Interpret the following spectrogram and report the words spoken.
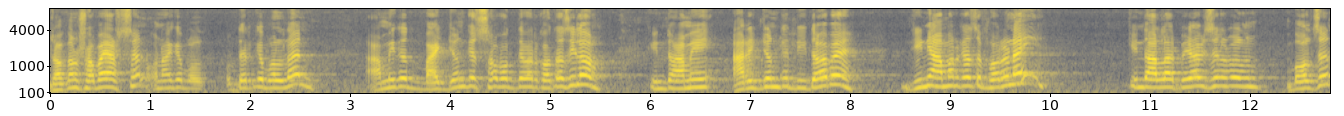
যখন সবাই আসছেন, ওনাকে বল- ওদেরকে বললেন, আমি তো বাইশজনকে সবক দেওয়ার কথা ছিল কিন্তু আমি আরেকজনকে দিতে হবে, যিনি আমার কাছে ফরে নাই। কিন্তু আল্লাহর পিরাবি বলছেন,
